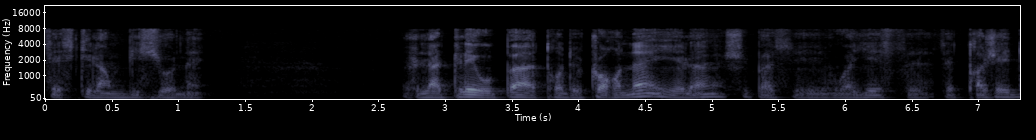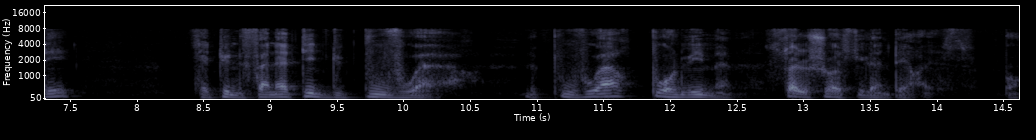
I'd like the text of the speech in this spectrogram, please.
c'est ce qu'il ambitionnait. La Cléopâtre de Corneille, là, je ne sais pas si vous voyez cette tragédie, c'est une fanatique du pouvoir, le pouvoir pour lui-même, seule chose qui l'intéresse. Bon.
